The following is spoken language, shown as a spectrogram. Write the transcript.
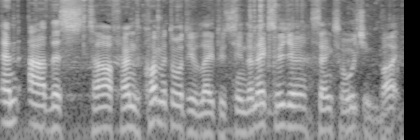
and other stuff and comment what you'd like to see in the next video. Thanks for watching, bye!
